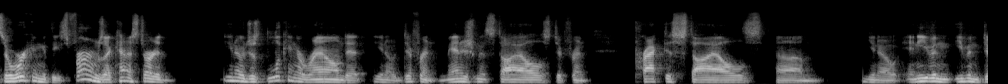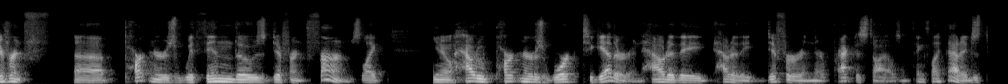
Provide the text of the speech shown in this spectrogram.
so working with these firms, I kind of started, you know, just looking around at, you know, different management styles, different practice styles, um, you know, and even even different uh, partners within those different firms. Like, you know, how do partners work together, and how do they how do they differ in their practice styles and things like that? I just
